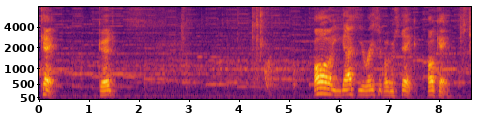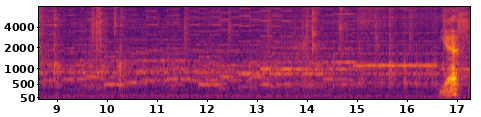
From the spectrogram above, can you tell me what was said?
Okay. Good. Oh, you can actually erase it by mistake. Okay. Yes.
